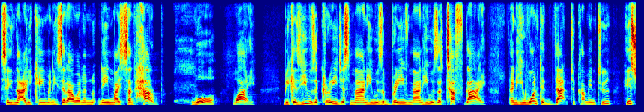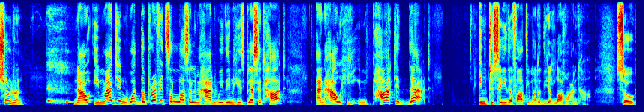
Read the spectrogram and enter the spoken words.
Sayyidina Ali came and he said, I want to name my son Harb, war. Why? Because he was a courageous man, he was a brave man, he was a tough guy, and he wanted that to come into his children. Now imagine what the Prophet ﷺ had within his blessed heart and how he imparted that into Sayyidah Fatima radiallahu anha. So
